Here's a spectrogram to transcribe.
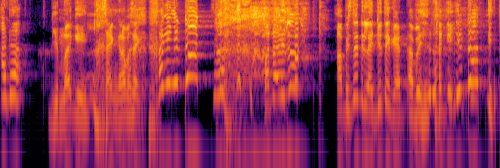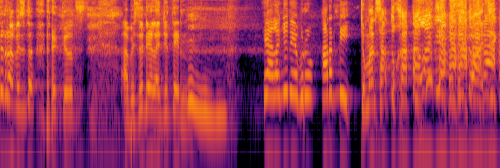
Ada diem lagi. Saya kenapa saya lagi nyedot. Padahal itu Abis itu dilanjutin kan, abis itu lagi nyedot gitu, abis itu, abis itu dia lanjutin. Ya lanjut ya bro, Ardi. Cuman satu kata lagi abis itu anjing.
